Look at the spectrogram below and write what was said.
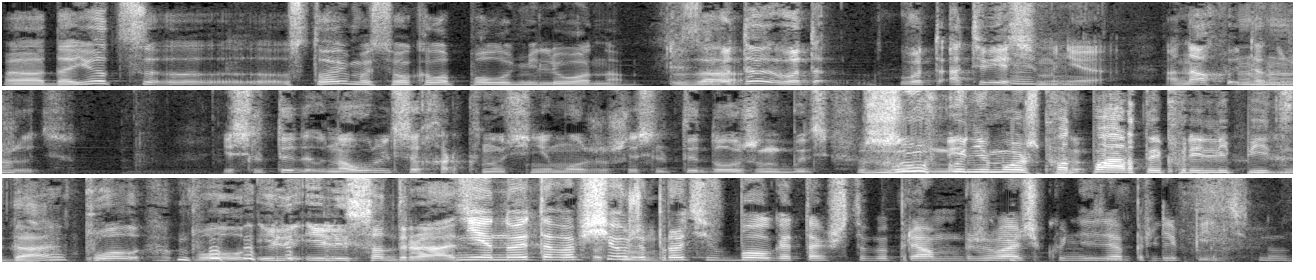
э, дает э, стоимость около полумиллиона. За... Вот, э, вот, вот ответь мне, а нахуй так Мгм. жить? Если ты на улице харкнуть не можешь, если ты должен быть... Жувку полуме- не можешь под партой прилепить, да? Пол, пол, или, или содрать. Не, ну это вообще уже против бога, так чтобы прям жвачку нельзя прилепить. Ну,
